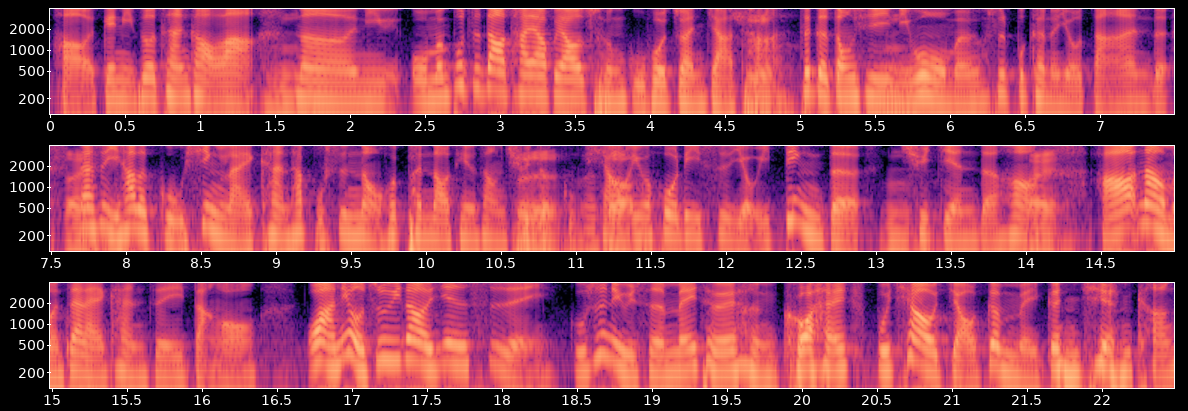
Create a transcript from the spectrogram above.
好，给你做参考啦。嗯、那你我们不知道它要不要存股或赚价差，这个东西你问我们是不可能有答案的。嗯、但是以它的股性来看，它不是那种会喷。到天上去的股票，因为获利是有一定的区间的哈。好，那我们再来看这一档哦。哇，你有注意到一件事诶，股市女神美腿很乖，不翘脚，更美更健康。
